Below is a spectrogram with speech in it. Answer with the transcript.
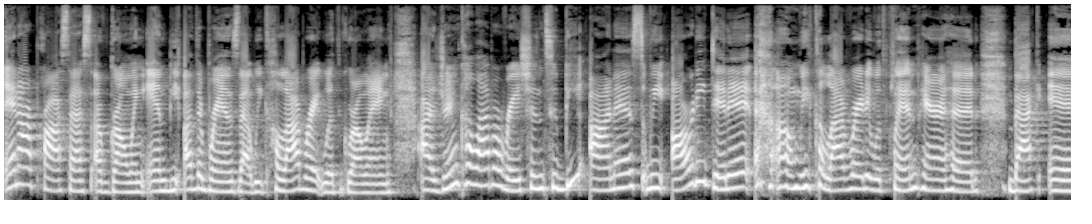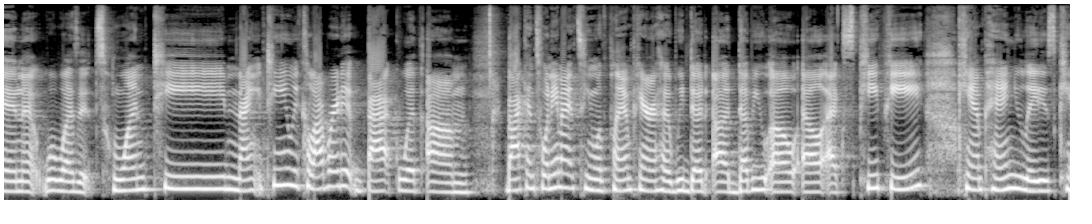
in our process of growing and the other brands that we collaborate with growing. Our dream collaboration, to be honest, we already did it. Um, we collaborated with Planned Parenthood back in what was it 2019 we collaborated back with um back in 2019 with planned parenthood we did a wolxpp campaign you ladies can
